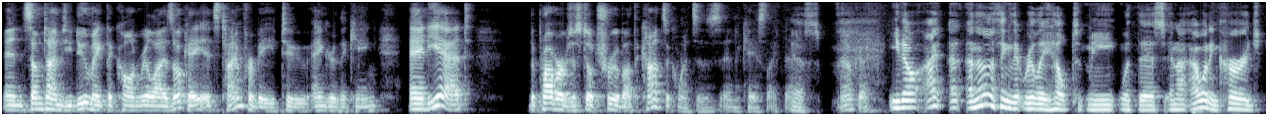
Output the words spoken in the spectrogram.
And sometimes you do make the call and realize, okay, it's time for me to anger the king. And yet, the proverbs are still true about the consequences in a case like that. Yes. Okay. You know, I, another thing that really helped me with this, and I, I would encourage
